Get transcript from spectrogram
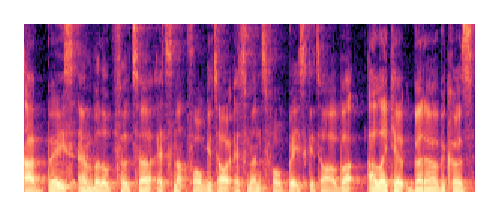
a bass envelope filter. It's not for guitar, it's meant for bass guitar, but I like it better because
